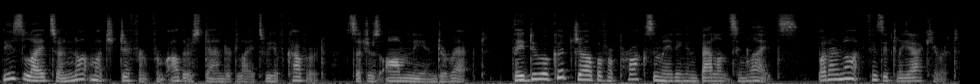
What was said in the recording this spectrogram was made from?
These lights are not much different from other standard lights we have covered, such as Omni and Direct. They do a good job of approximating and balancing lights, but are not physically accurate.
